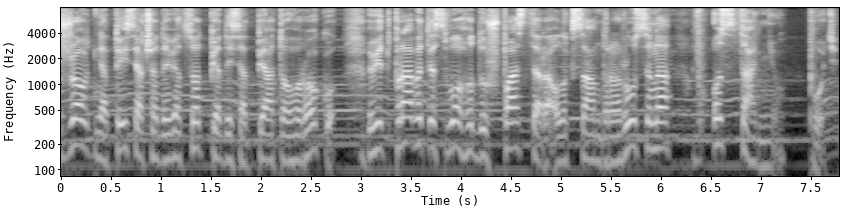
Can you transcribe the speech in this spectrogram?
жовтня 1955 року відправити свого душпастера Олександра Русина в останню путь.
